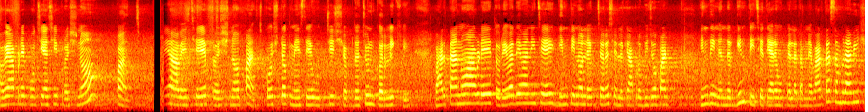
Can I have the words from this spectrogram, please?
હવે આપણે પહોંચ્યા છીએ પ્રશ્ન પાંચ. હવે આવે છે પ્રશ્ન પાંચ. કોષ્ટક મેસે ઉચ્ચિત શબ્દ ચૂન કર લીખીએ વાર્તા ન આવડે તો રહેવા દેવાની છે. ગિનતીનો લેક્ચર છે એટલે કે આપણો બીજો પાઠ હિન્દીની અંદર ગિનતી છે, ત્યારે હું પહેલાં તમને વાર્તા સંભળાવીશ,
